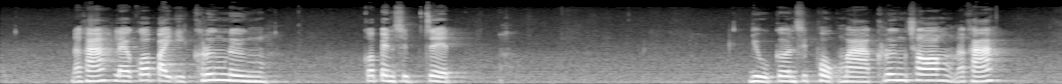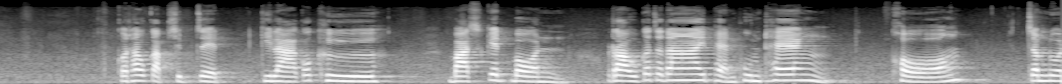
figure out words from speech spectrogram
16 นะคะ แล้วก็ไปอีกครึ่งหนึ่ง ก็เป็น 17 อยู่เกิน 16 มาครึ่งช่องนะคะ ก็เท่ากับ 17 กีฬาก็คือบาสเกตบอล เราก็จะได้แผนภูมิแท่งของจำนวน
